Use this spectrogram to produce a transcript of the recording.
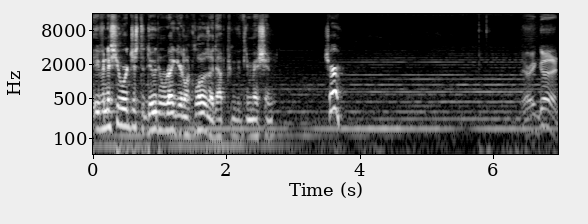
even if you were just a dude in regular clothes, I'd help you with your mission. Sure. Good.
